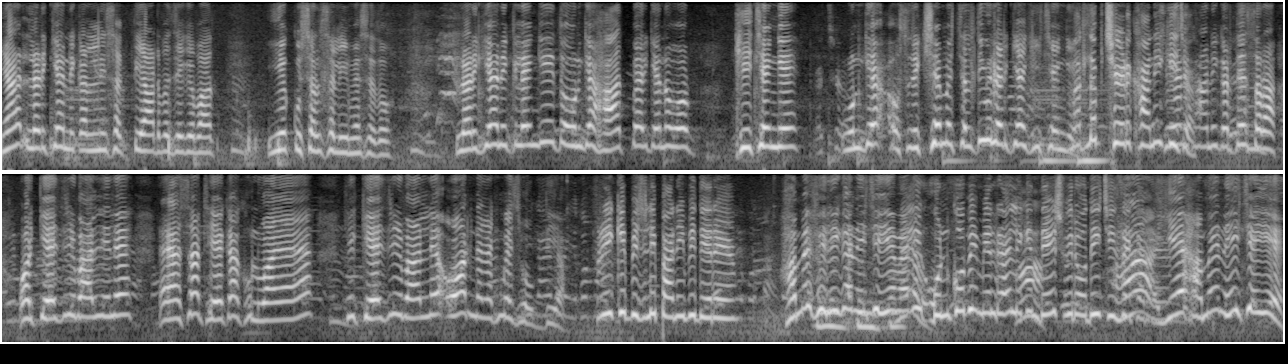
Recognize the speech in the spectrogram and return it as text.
यहाँ लड़कियाँ निकल नहीं सकती आठ बजे के बाद। ये कुशल सलीमे से तो। लड़कियाँ निकलेंगी तो उनके हाथ, पैर क्या ना वो खींचेंगे। उनके उस रिक्शे में चलती हुई लड़कियाँ खींचेंगे। मतलब छेड़खानी की छेड़खानी करते हैं सरा और केजरीवाल जी ने ऐसा ठेका खुलवाया है कि केजरीवाल ने और नरक में झोंक दिया। फ्री की बिजली पानी भी दे रहे हैं। हमें फ्री का नहीं चाहिए मैंने उनको भी मिल रहा है लेकिन देश विरोधी चीज़ें हाँ, ये हमें नहीं चाहिए।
